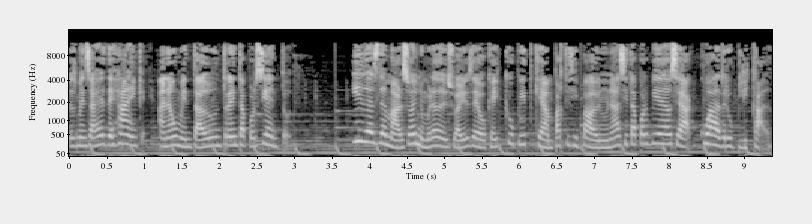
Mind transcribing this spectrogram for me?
Los mensajes de Hank han aumentado un 30%, y desde marzo el número de usuarios de OkCupid que han participado en una cita por video se ha cuadruplicado.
